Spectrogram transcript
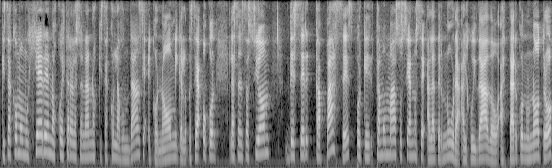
quizás como mujeres nos cuesta relacionarnos quizás con la abundancia económica, lo que sea, o con la sensación de ser capaces, porque estamos más asociados, no sé, a la ternura, al cuidado, a estar con un otro,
